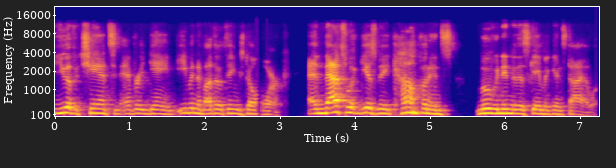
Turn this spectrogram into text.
you have a chance in every game, even if other things don't work. And that's what gives me confidence moving into this game against Iowa.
